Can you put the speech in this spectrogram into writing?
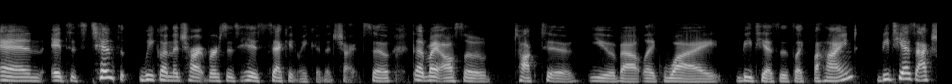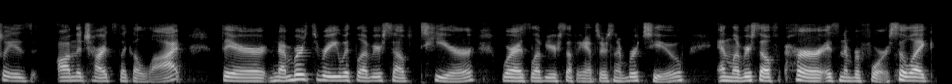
and it's its 10th week on the chart versus his second week in the chart. So that might also talk to you about like why BTS is like behind. BTS actually is on the charts like a lot. They're number three with Love Yourself Tear, whereas Love Yourself Answer is number two, and Love Yourself Her is number four. So like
